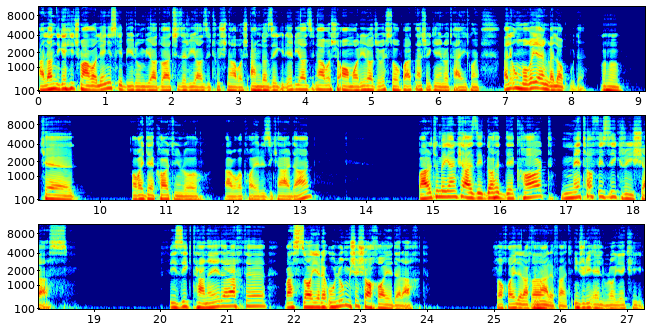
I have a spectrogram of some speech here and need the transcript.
الان دیگه هیچ مقاله نیست که بیرون بیاد و چیز ریاضی توش نباشه اندازه گیری ریاضی نباشه آماری راجبش صحبت نشه که این رو تایید کنه. ولی اون موقع یه انقلاب بوده. که آقای دکارت این رو در واقع پای ریزی کردن. براتون بگم که از دیدگاه دکارت متافیزیک ریشه است. فیزیک تنه درخته و سایر علوم میشه شاخهای درخت. شاخهای درخت بله. معرفت. اینجوری علم رو یکی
